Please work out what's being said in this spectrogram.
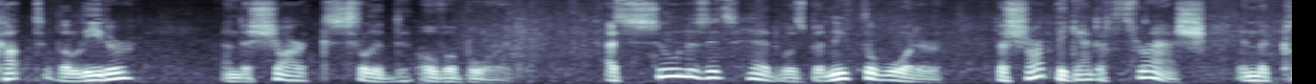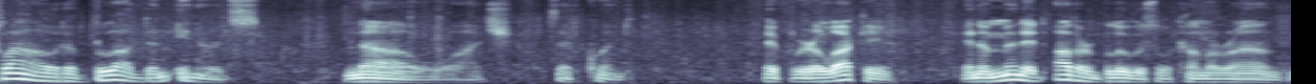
cut the leader, and the shark slid overboard. As soon as its head was beneath the water, the shark began to thrash in the cloud of blood and innards. Now watch, said Quint. If we're lucky, in a minute other blues will come around,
